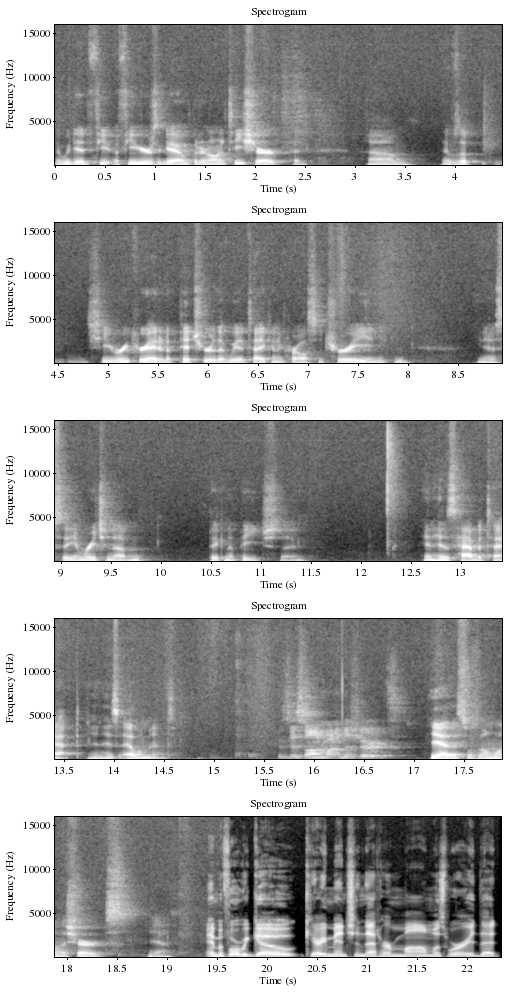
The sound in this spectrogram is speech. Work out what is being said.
that we did a few, a few years ago and put it on a T-shirt. But um, it was a she recreated a picture that we had taken across a tree, and you can you know see him reaching up and picking a peach. So in his habitat, in his element. Is this on one of the shirts? Yeah, this was on one of the shirts. Yeah. And before we go, Carrie mentioned that her mom was worried that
